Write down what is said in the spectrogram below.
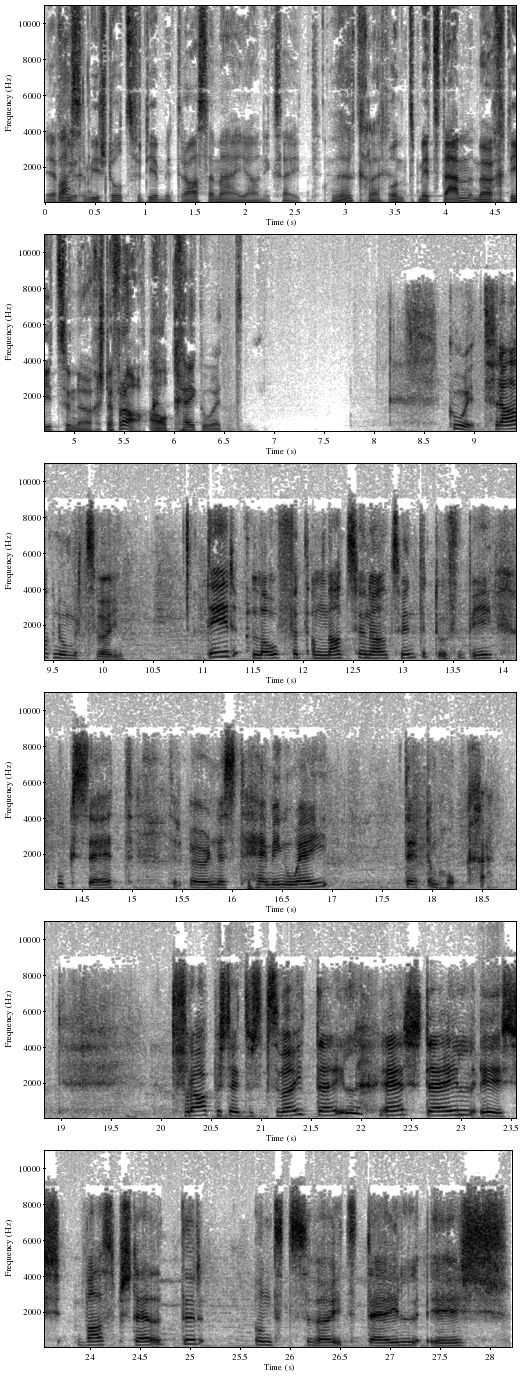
Ja, Was? früher wie Stutz verdient mit Rasenmäher, habe ich gesagt. Wirklich? Und mit dem möchte ich zur nächsten Frage. Okay, gut. Gut, Frage Nummer zwei. Ihr lauft am National zu Winterthur vorbei und seht der Ernest Hemingway dort am Hocken. Die Frage besteht aus zwei Teilen. Der erste Teil ist, was bestellt er? Und der zweite Teil ist,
